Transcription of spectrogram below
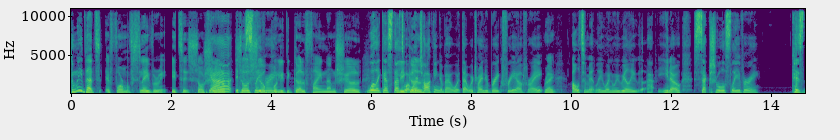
to me, that's a form of slavery. It's a social, Yeah, it socio-political, financial. Well, I guess that's what we're talking about, what, that we're trying to break free of, right? Right. Ultimately, when we really, uh, you know, sexual slavery. Because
